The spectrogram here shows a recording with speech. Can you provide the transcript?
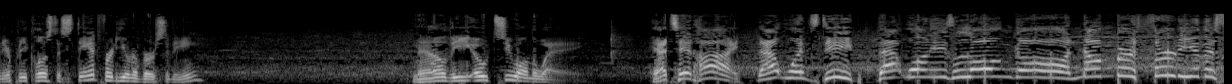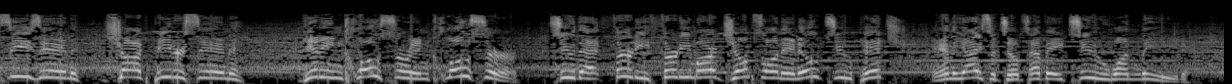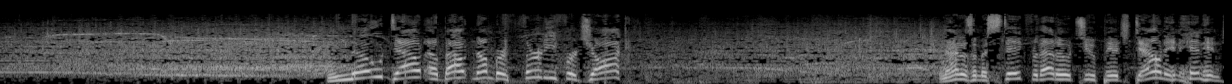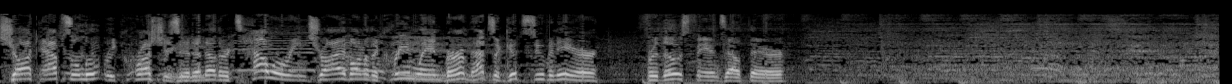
California, pretty close to Stanford University. Now the 0 2 on the way. That's hit high. That one's deep. That one is long gone. Number 30 of the season, Joc Pederson getting closer and closer to that 30 30 mark. Jumps on an 0 2 pitch, and the Isotopes have a 2 1 lead. No doubt about number 30 for Joc. And that is a mistake for that 0-2 pitch. Down and in, and Joc absolutely crushes it. Another towering drive onto the Creamland berm. That's a good souvenir for those fans out there.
